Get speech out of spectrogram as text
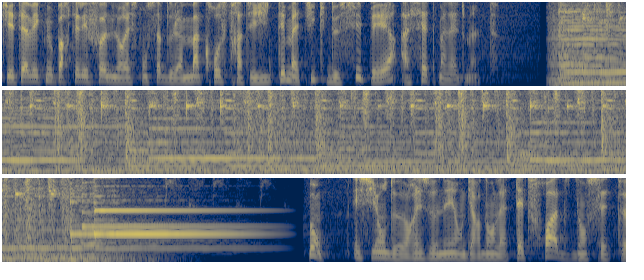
qui était avec nous par téléphone, le responsable de la macro-stratégie thématique de CPR Asset Management. Bon, essayons de raisonner en gardant la tête froide dans cette,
